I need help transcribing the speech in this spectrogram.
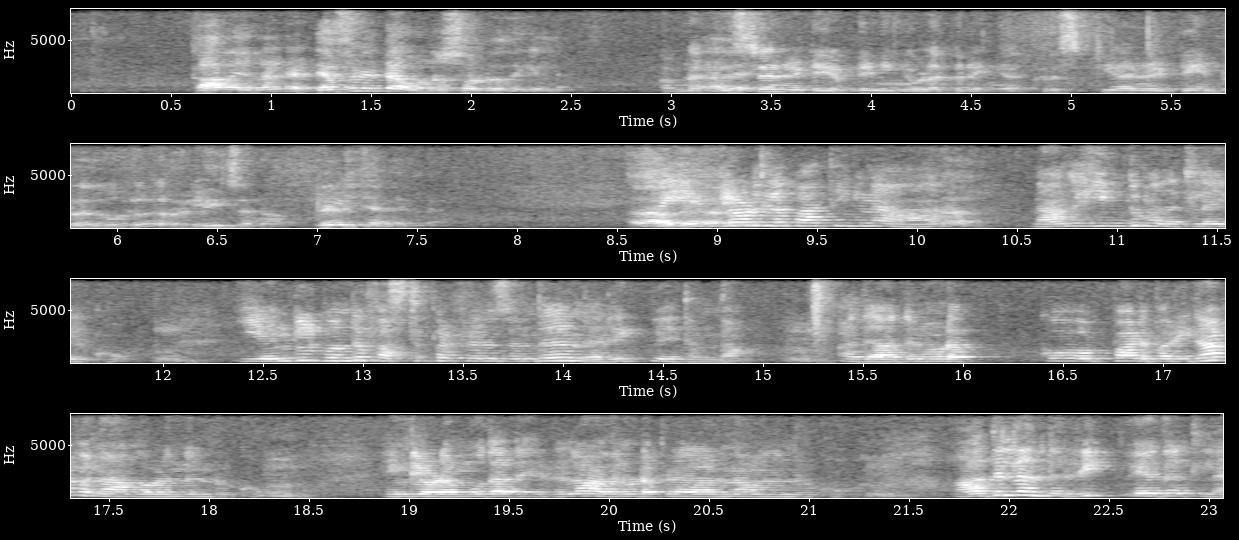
காரணம் என்னன்னா டெஃபினட்டா ஒண்ணும் சொல்றதுக்கு இல்லை. அப்படின்னா கிறிஸ்டியானிட்டி எப்படி நீங்க விளக்குறீங்க? கிறிஸ்டியானிட்டின்றது ஒரு ரிலீஜனா ரிலிஜன் இல்லை. எங்களோடதுல பாத்தீங்கன்னா. நாங்க இந்து மதத்துல இருக்கோம். எங்களுக்கு வந்து ஃபர்ஸ்ட் ப்ரிஃபரன்ஸ் வந்து இந்த ரிக் வேதம் தான். அது அதனோட கோட்பாடு படி தான் இப்ப நாங்க வளர்ந்துட்டு இருக்கோம். எங்களோட மூதாதையர்கள்லாம் அதனோட பிரகாரம் தான் வளர்ந்துட்டு இருக்கோம். அதுல அந்த ரிக் வேதத்துல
